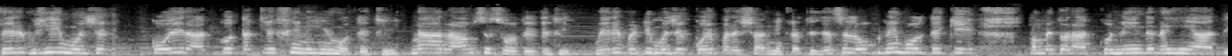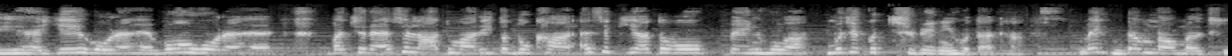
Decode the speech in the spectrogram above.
फिर भी मुझे कोई रात को तकलीफ़ ही नहीं होती थी। मैं आराम से सोती थी। मेरी बेटी मुझे कोई परेशान नहीं करती। जैसे लोग नहीं बोलते कि हमें तो रात को नींद नहीं आती है ये हो रहा है वो हो रहा है। बच्चे ने ऐसे लात मारी तो दुखा ऐसे किया तो वो पेन हुआ। मुझे कुछ भी नहीं होता था। मैं एकदम नॉर्मल थी।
